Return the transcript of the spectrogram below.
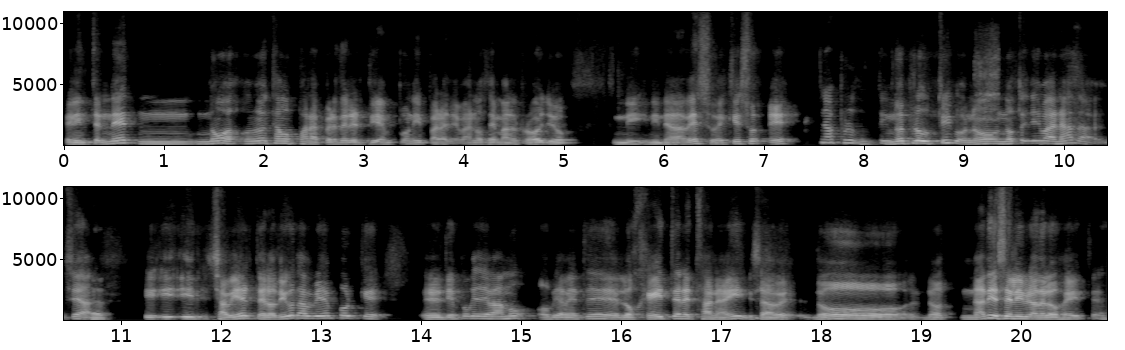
En Internet mm, no, no estamos para perder el tiempo ni para llevarnos de mal rollo ni, ni nada de eso. Es que eso es... No es productivo. No es productivo, no, no te lleva a nada. O sea, y, y, y Xavier, te lo digo también porque en el tiempo que llevamos, obviamente los haters están ahí, ¿sabes? No, no, nadie se libra de los haters.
